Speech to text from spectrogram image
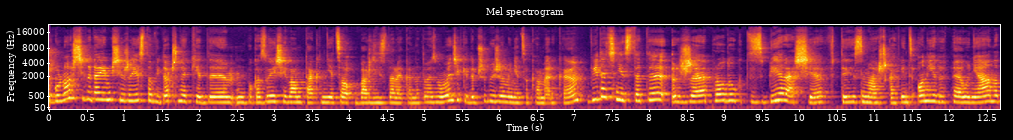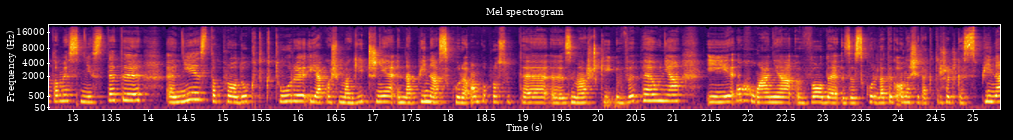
szczególności wydaje mi się, że jest to widoczne, kiedy mm, pokazuje się Wam tak nieco bardziej z daleka. Natomiast w momencie, kiedy przybliżymy nieco kamerkę, widać niestety, że produkt zbiera się w tych zmarszczkach, więc on je wypełnia, natomiast niestety e, nie jest to produkt, który jakoś magicznie napina skórę. On po prostu te e, zmarszczki wypełnia i pochłania wodę ze skóry, dlatego ona się tak troszeczkę spina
